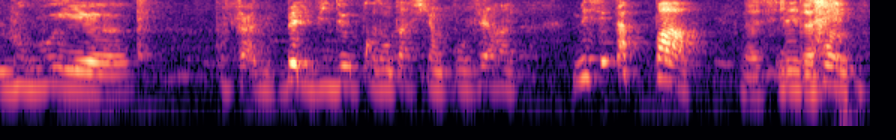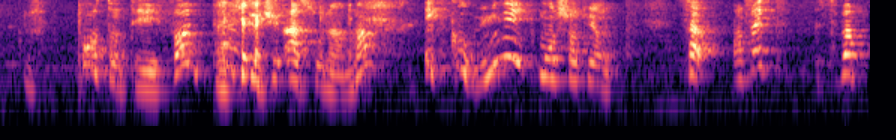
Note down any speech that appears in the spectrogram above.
louer euh, pour faire une belle vidéo de présentation, pour faire. Mais si t'as pas Euh, si les fonds, prends ton téléphone, prends ce que tu as sous la main et communique, mon champion. Ça, en fait, c'est pas.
